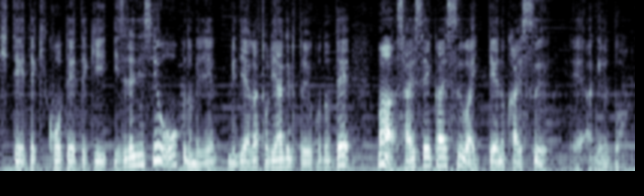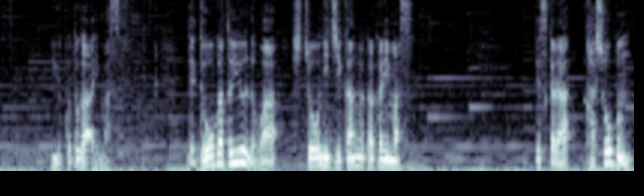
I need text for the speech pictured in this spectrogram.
否定的肯定的いずれにせよ多くのメディアが取り上げるということでまあ再生回数は一定の回数、えー上げるということがありますで動画というのは視聴に時間がかかりますですから可処分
